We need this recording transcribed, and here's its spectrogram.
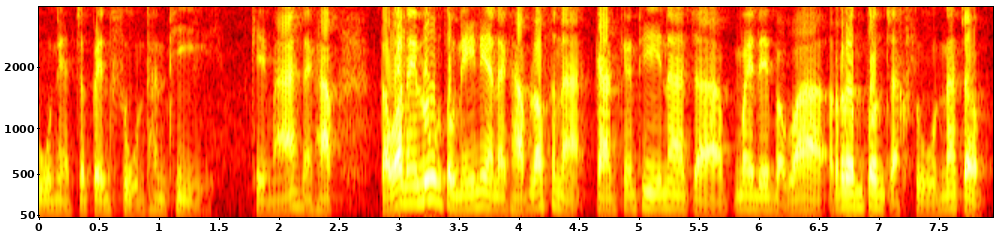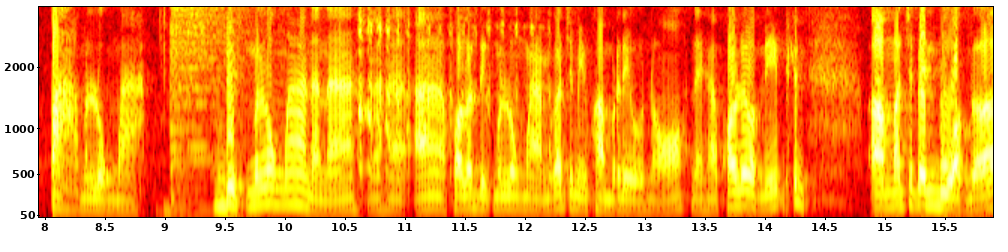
u เนี่ยจะเป็นศูนย์ทันทีโอเคไหมนะครับแต่ว่าในรูปตรงนี้เนี่ยนะครับลักษณะการเคลื่อนที่น่าจะไม่ได้แบบว่าเริ่มต้นจากศูนย์น่าจะป่ามันลงมา ดึกมันลงมาน่ะนะนะฮะอ่าพอเราดึกมันลงมามันก็จะมีความเร็วเนาะนะครับความเร็วแบบนี้เป็นมันจะเป็นบวกเด้อ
